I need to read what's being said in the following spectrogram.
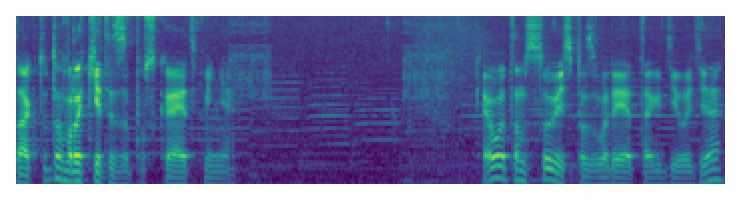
Так, кто там ракеты запускает меня? Кого там совесть позволяет так делать, а?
